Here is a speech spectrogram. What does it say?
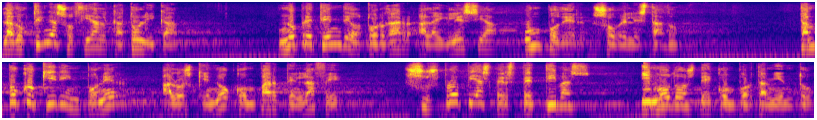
La doctrina social católica no pretende otorgar a la Iglesia un poder sobre el Estado. Tampoco quiere imponer a los que no comparten la fe sus propias perspectivas y modos de comportamiento.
